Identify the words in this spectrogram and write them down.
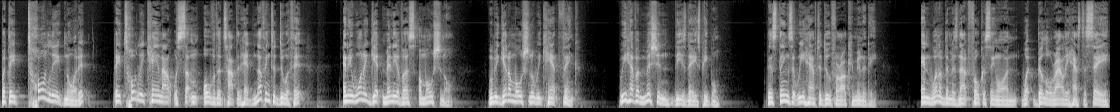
But they totally ignored it. They totally came out with something over the top that had nothing to do with it. And they want to get many of us emotional. When we get emotional, we can't think. We have a mission these days, people. There's things that we have to do for our community. And one of them is not focusing on what Bill O'Reilly has to say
